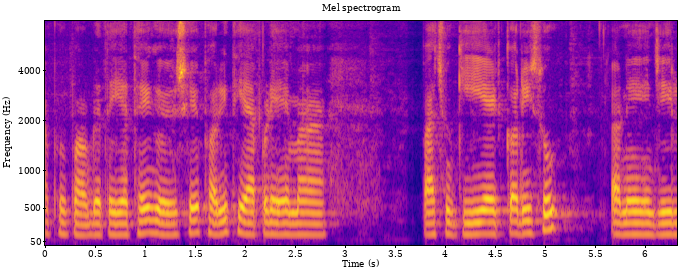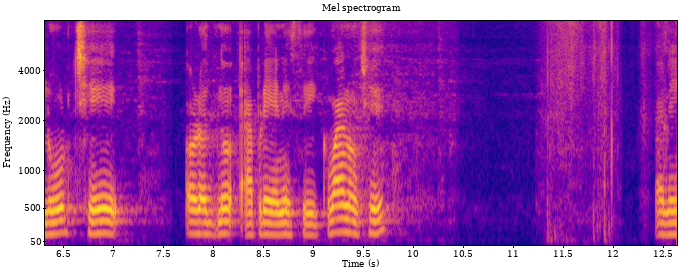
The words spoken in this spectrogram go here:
આપણો પાવડર તૈયાર થઈ ગયો છે. ફરીથી આપણે એમાં પાછું ઘી એડ કરીશું અને જે લોટ છે, અડદનો આપણે એને શેકવાનો છે. અને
